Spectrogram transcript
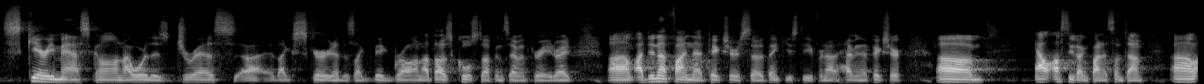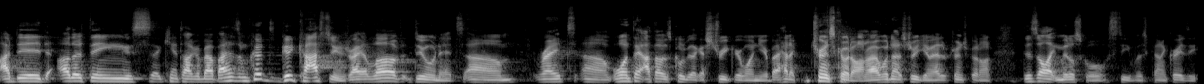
scary mask on. I wore this dress, uh, like skirt, and had this like big bra on. I thought it was cool stuff in seventh grade, right? Um, I did not find that picture, so thank you, Steve, for not having that picture. Um, I'll, I'll, see if I can find it sometime. Um, I did other things I can't talk about, but I had some good, good costumes, right? I loved doing it, um, right? Um, one thing I thought was cool to be like a streaker one year, but I had a trench coat on, right? I was not streaking, I had a trench coat on. This is all like middle school. Steve was kind of crazy.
